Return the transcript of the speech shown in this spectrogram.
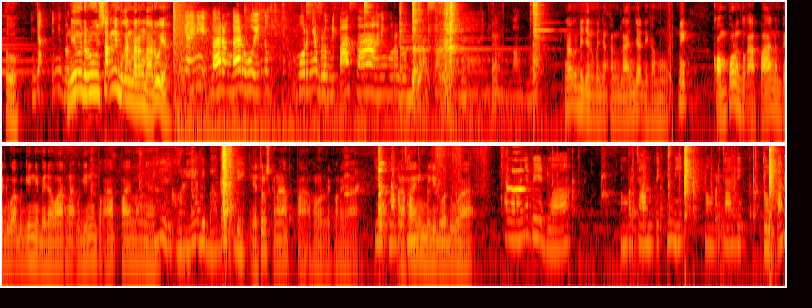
Tuh. enggak ini belum Ini udah rusak nih bukan barang baru ya? enggak ini barang baru itu murnya belum dipasang ini murnya belum dipasang udah ini kan bagus Nggak udah jangan banyakan belanja deh kamu. Ini kompor untuk apa? Sampai dua begini beda warna begini untuk apa emangnya? ini dari Korea be bagus deh Ya terus kenapa kalau dari Korea? ya kenapa Ngapain beli dua-dua? Oh, warnanya beda mempercantik ini mempercantik tuh kan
